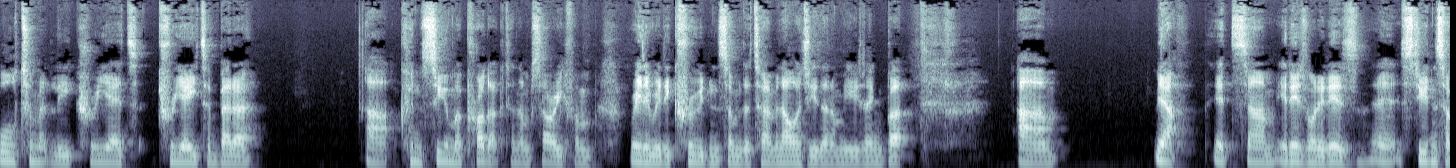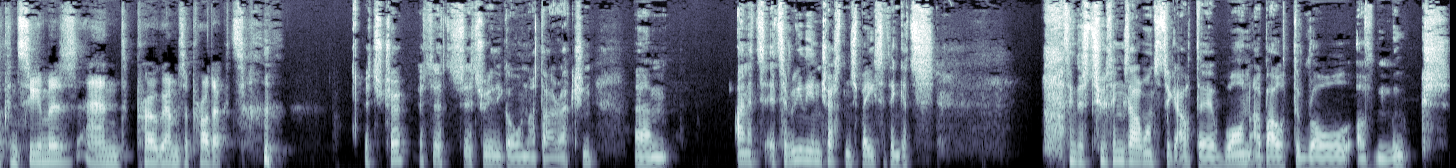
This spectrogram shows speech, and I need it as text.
ultimately create create a better uh, consumer product. And I'm sorry if I'm really really crude in some of the terminology that I'm using, but um, yeah, it's um, it is what it is. Uh, students are consumers, and programs are products. it's true. It's it's it's really going that direction, um, and it's it's a really interesting space. I think it's. I think there's two things I wanted to get out there. One about the role of MOOCs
